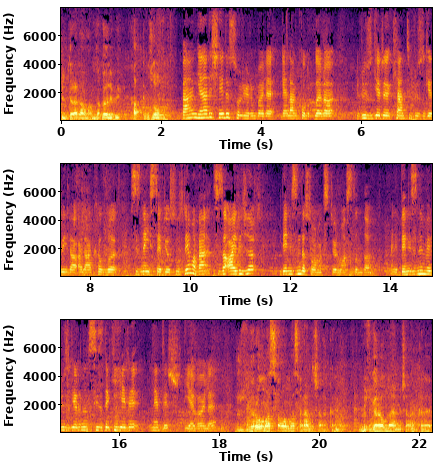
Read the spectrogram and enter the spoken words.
kültürel anlamda böyle bir katkımız oldu. Ben genelde şey de soruyorum böyle gelen konuklara rüzgarı, kentin rüzgarıyla alakalı siz ne hissediyorsunuz diye ama ben size ayrıca denizin de sormak istiyorum aslında. Hani denizinin ve rüzgarının sizdeki yeri nedir diye böyle. Rüzgar olmazsa olmaz herhalde Çanakkale. Rüzgar olmayan bir Çanakkale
